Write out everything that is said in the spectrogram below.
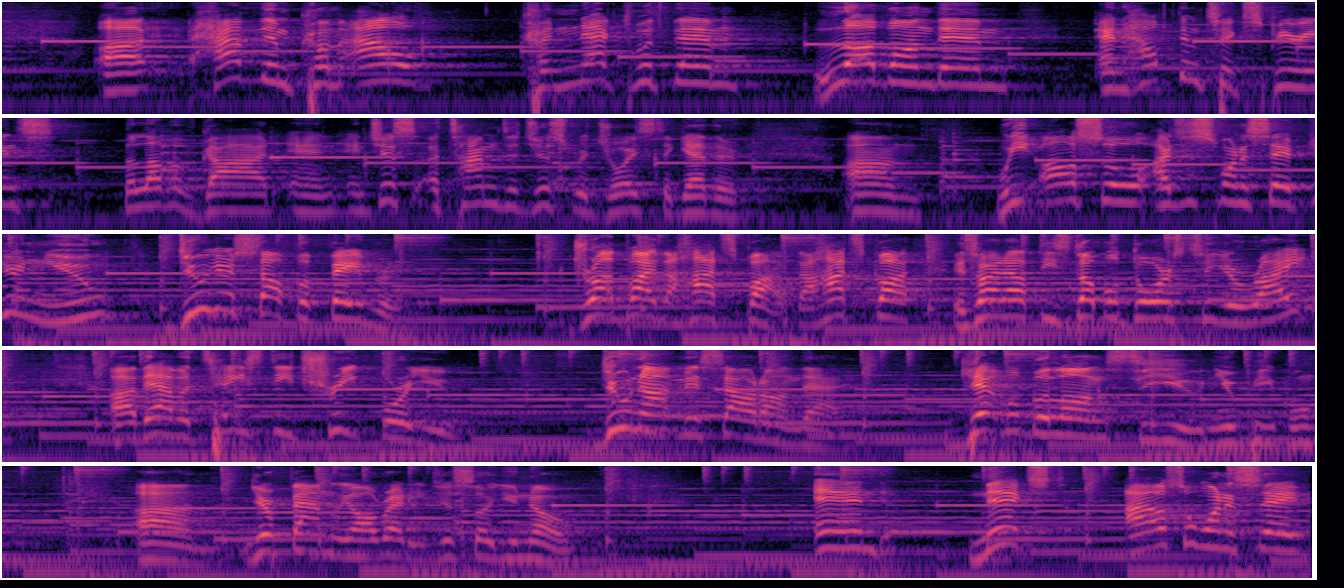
uh, have them come out, connect with them, love on them, and help them to experience the love of God and, and just a time to just rejoice together. Um, we also, I just want to say, if you're new, do yourself a favor. Drop by the hotspot. The hotspot is right out these double doors to your right. Uh, they have a tasty treat for you. Do not miss out on that. Get what belongs to you, new people. Um, your family already, just so you know. And next, I also want to say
